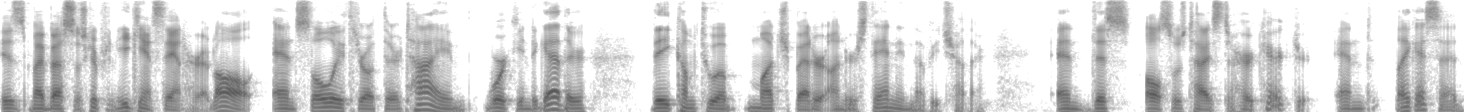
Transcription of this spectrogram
is my best description. He can't stand her at all. And slowly throughout their time working together, they come to a much better understanding of each other. And this also ties to her character. And like I said,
